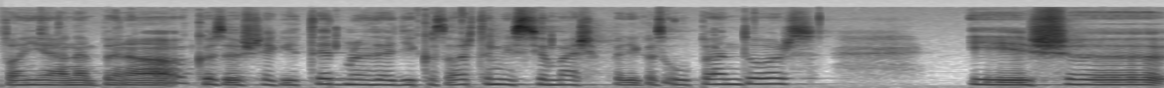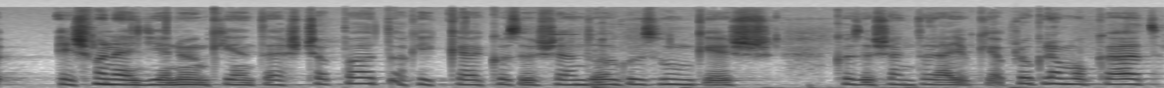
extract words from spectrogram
van jelen ebben a közösségi térben, az egyik az Artemisia, a másik pedig az Open Doors, és, és van egy ilyen önkéntes csapat, akikkel közösen dolgozunk, és közösen találjuk ki a programokat,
